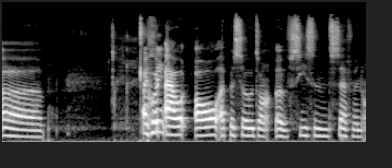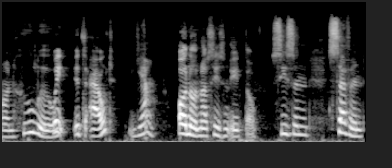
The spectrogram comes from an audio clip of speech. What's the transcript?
uh, I put think. out all episodes on, of season 7 on Hulu. Wait, it's out? Yeah, Oh no, not season eight though. season 7.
